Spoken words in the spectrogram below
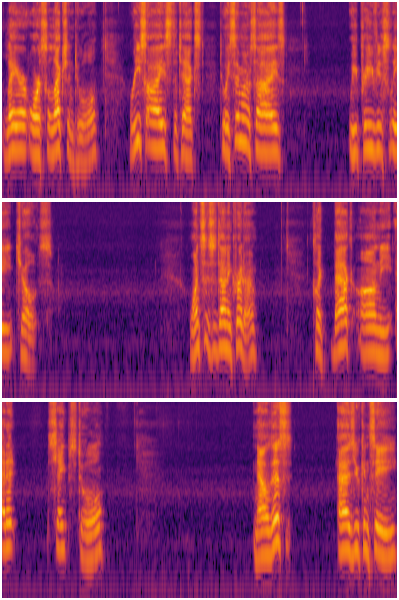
layer or selection tool, resize the text to a similar size we previously chose. Once this is done in Krita, click back on the Edit Shapes tool. Now this, as you can see,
